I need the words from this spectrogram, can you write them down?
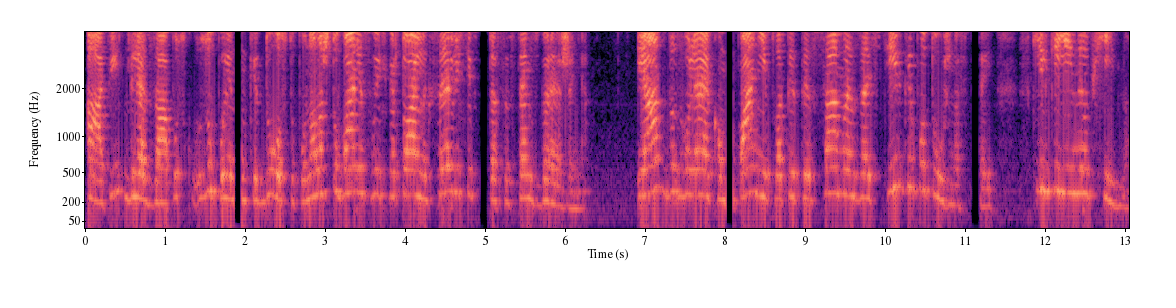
API для запуску, зупинки, доступу, налаштування своїх віртуальних сервісів та систем збереження. IaaS дозволяє компанії платити саме за стільки потужностей, скільки їй необхідно.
